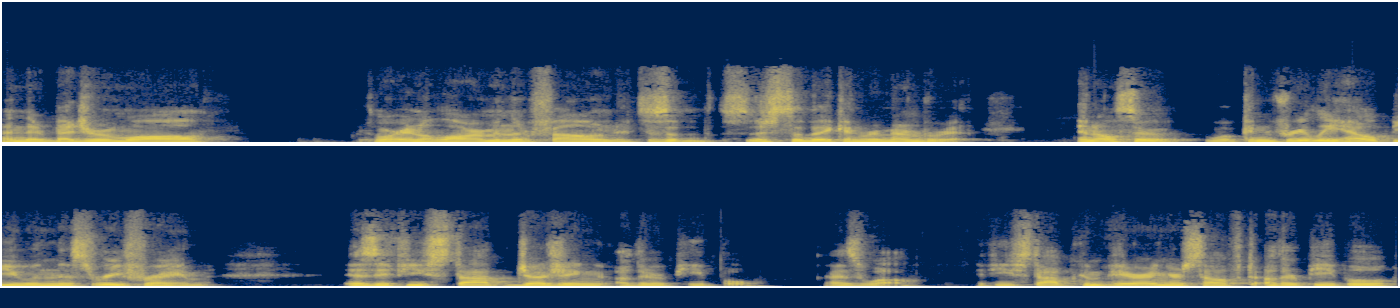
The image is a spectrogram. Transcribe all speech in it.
on their bedroom wall or an alarm in their phone just, just so they can remember it. And also, what can really help you in this reframe is if you stop judging other people as well. If you stop comparing yourself to other people,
